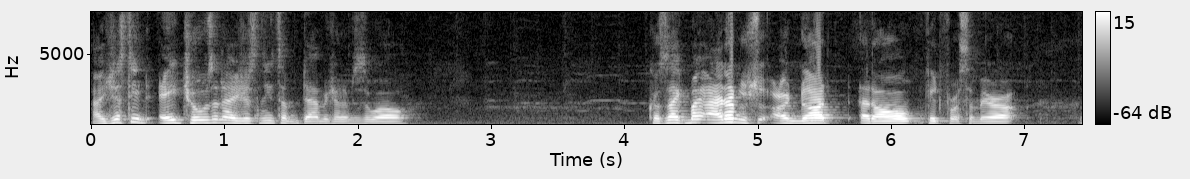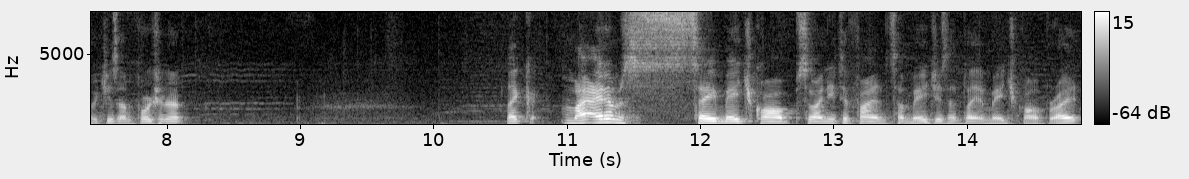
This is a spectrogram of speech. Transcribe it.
I just need a chosen. I just need some damage items as well. Because like my items are not at all fit for Samira, which is unfortunate. Like my items say mage comp, so I need to find some mages and play a mage comp, right?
